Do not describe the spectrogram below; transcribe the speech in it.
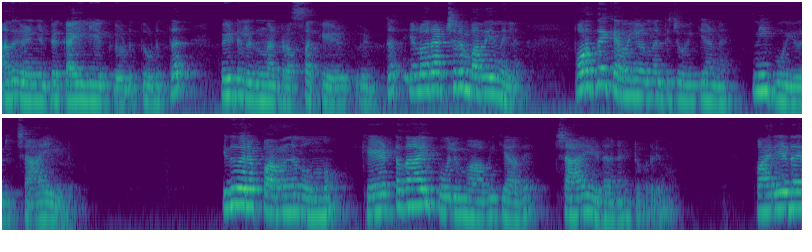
അത് കഴിഞ്ഞിട്ട് കൈലിയൊക്കെ എടുത്ത് കൊടുത്ത് വീട്ടിലിരുന്ന ഡ്രസ്സൊക്കെ എടുത്ത് ഇയാൾ ഒരക്ഷരം പറയുന്നില്ല. പുറത്തേക്ക് ഇറങ്ങി വന്നിട്ട് ചോദിക്കുകയാണ് നീ പോയി ഒരു ചായ ഇട്. ഇതുവരെ പറഞ്ഞതൊന്നും കേട്ടതായി പോലും ഭാവിക്കാതെ ചായ ഇടാനായിട്ട് പറയുന്നു. ഭാര്യയുടെ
